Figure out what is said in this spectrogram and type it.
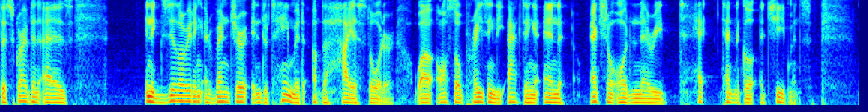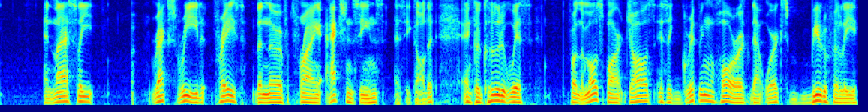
described it as an exhilarating adventure entertainment of the highest order, while also praising the acting and extraordinary te- technical achievements. And lastly, Rex Reed praised the nerve frying action scenes, as he called it, and concluded with For the most part, Jaws is a gripping horror that works beautifully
